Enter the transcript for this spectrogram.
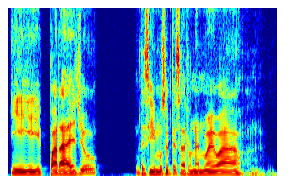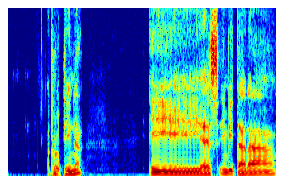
y para ello decidimos empezar una nueva rutina y es invitar a,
